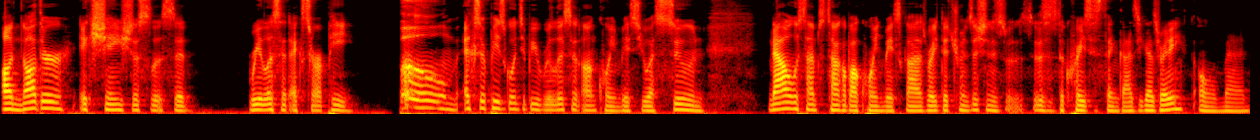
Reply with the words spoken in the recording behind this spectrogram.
Another exchange just listed, relisted XRP. Boom! XRP is going to be relisted on Coinbase US soon. Now it's time to talk about Coinbase, guys, right? The transition is this is the craziest thing, guys. You guys ready? Oh man.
